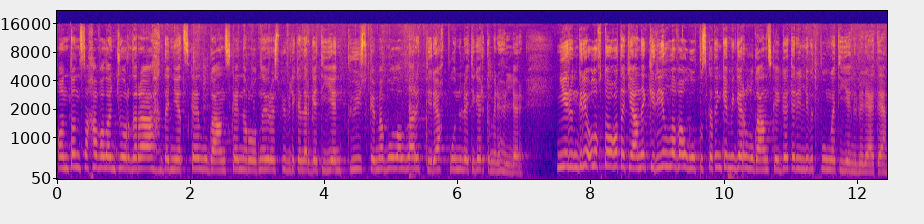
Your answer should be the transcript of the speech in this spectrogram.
Онтон саха волонтердара Донецкай, Луганскай народной республикаларга тиен күз көмө болалар тирек пун үлетигер. Нерүнгри олықтауға Татьяна Кириллова опускатын кемегер Луганскайга терилибит пунга тиен үлеләті.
